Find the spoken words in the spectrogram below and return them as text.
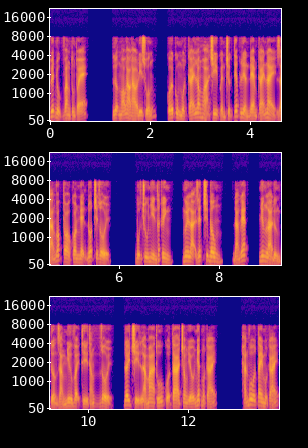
huyết nhục văng tung tóe. Lượng máu hào hào đi xuống, cuối cùng một cái long hỏa chi quyền trực tiếp liền đem cái này dáng vóc to con nhện đốt chết rồi. Bụt chu nhìn thất kinh, ngươi lại giết chip đông, đáng ghét, nhưng là đừng tưởng rằng như vậy thì thắng rồi đây chỉ là ma thú của ta trong yếu nhất một cái. Hắn vô tay một cái,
